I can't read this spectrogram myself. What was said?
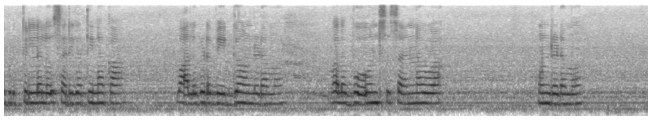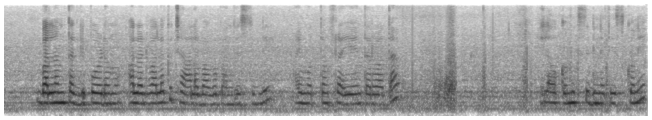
ఇప్పుడు పిల్లలు సరిగా తినక వాళ్ళు కూడా వీక్గా ఉండడము వాళ్ళ బోన్స్ సన్నగా ఉండడము బలం తగ్గిపోవడము అలాంటి వాళ్ళకు చాలా బాగా పనిచేస్తుంది. అవి మొత్తం ఫ్రై అయిన తర్వాత ఇలా ఒక మిక్సీ గిన్నె తీసుకొని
